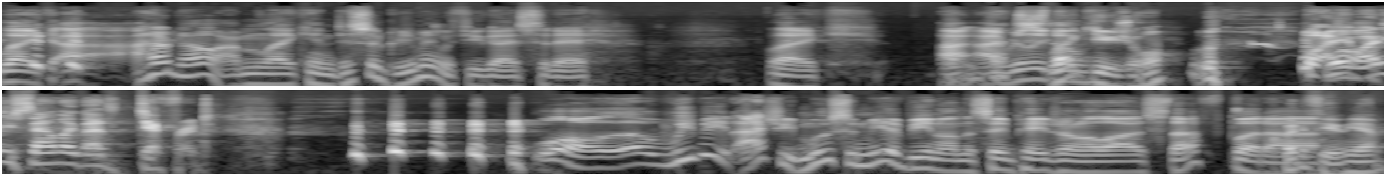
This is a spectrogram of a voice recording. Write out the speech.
like I, I don't know. I'm like in disagreement with you guys today. Like I, I really like don't. usual. why, Well- why do you sound like that's different? well, uh, we been actually Moose and me have been on the same page on a lot of stuff, but uh, Quite a few, yeah.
